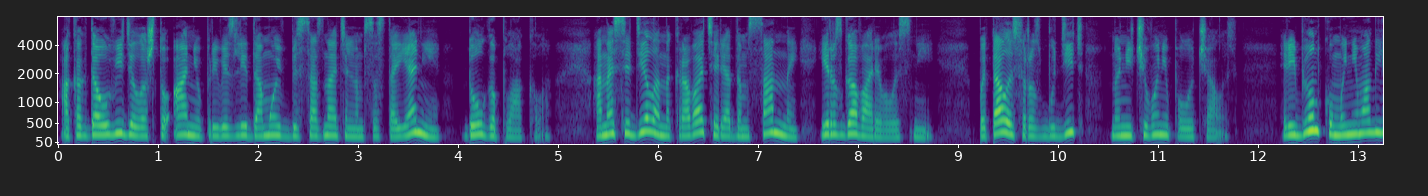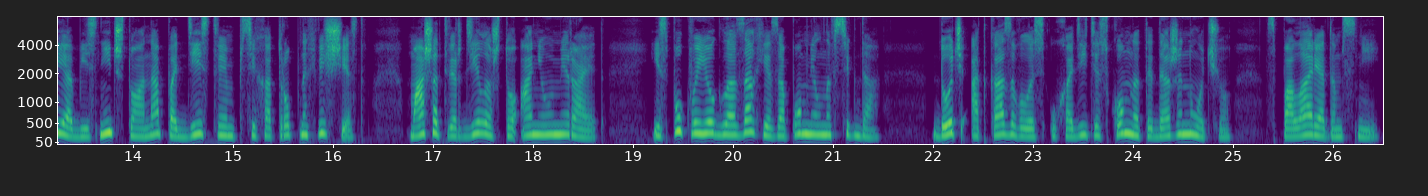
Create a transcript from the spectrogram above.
А когда увидела, что Аню привезли домой в бессознательном состоянии, долго плакала. Она сидела на кровати рядом с Анной и разговаривала с ней. Пыталась разбудить, но ничего не получалось. Ребенку мы не могли объяснить, что она под действием психотропных веществ. Маша твердила, что Аня умирает. Испуг в ее глазах я запомнил навсегда — Дочь отказывалась уходить из комнаты даже ночью, спала рядом с ней.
